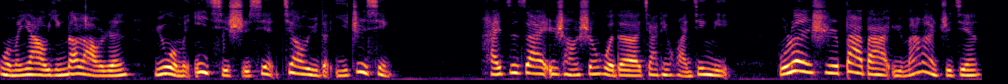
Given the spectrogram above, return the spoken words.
我们要引导老人与我们一起实现教育的一致性。孩子在日常生活的家庭环境里，不论是爸爸与妈妈之间，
